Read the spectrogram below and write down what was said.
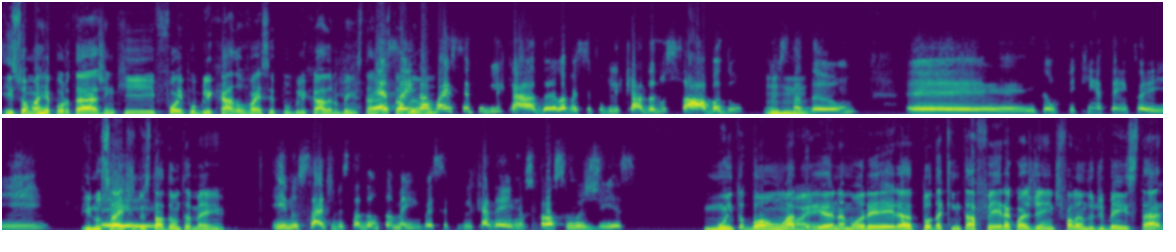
Isso é uma reportagem que foi publicada ou vai ser publicada no Bem-Estar Essa ainda vai ser publicada. Ela vai ser publicada no sábado, no uhum. Estadão. É... Então fiquem atentos aí. E no site é... do Estadão também. E no site do Estadão também. Vai ser publicada aí nos próximos dias. Muito bom, Olha. Adriana Moreira, toda quinta-feira com a gente falando de bem-estar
